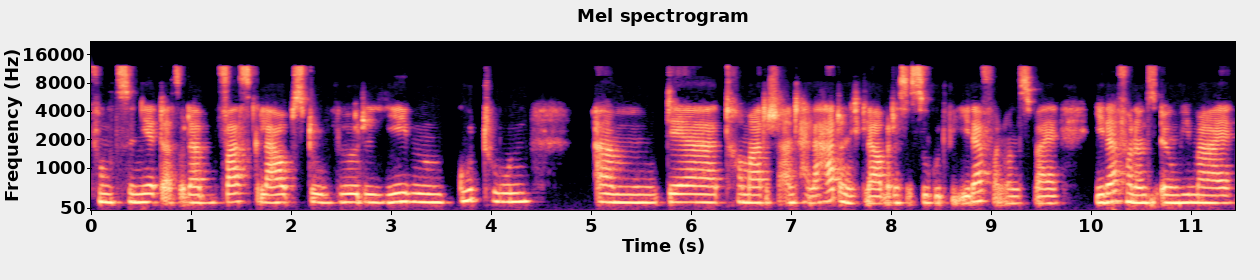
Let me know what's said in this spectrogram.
funktioniert das oder was glaubst du würde jedem gut tun, ähm, der traumatische Anteile hat? Und ich glaube, das ist so gut wie jeder von uns, weil jeder von uns irgendwie mal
